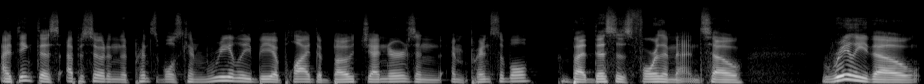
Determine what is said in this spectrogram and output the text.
I think this episode and the principles can really be applied to both genders and, and principle, but this is for the men. So, really, though,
